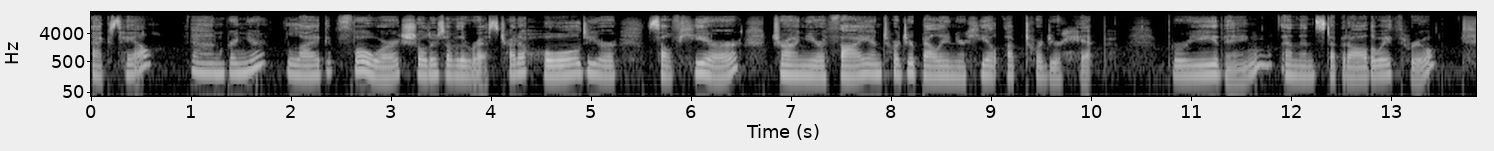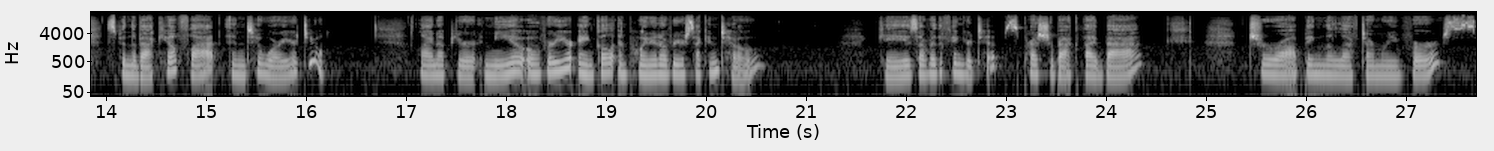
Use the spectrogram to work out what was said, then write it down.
Exhale, and bring your leg forward, shoulders over the wrist. Try to hold yourself here, drawing your thigh in toward your belly and your heel up toward your hip. Breathing, and then step it all the way through. Spin the back heel flat into warrior two. Line up your knee over your ankle and point it over your second toe. Gaze over the fingertips. Press your back thigh back. Dropping the left arm reverse.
